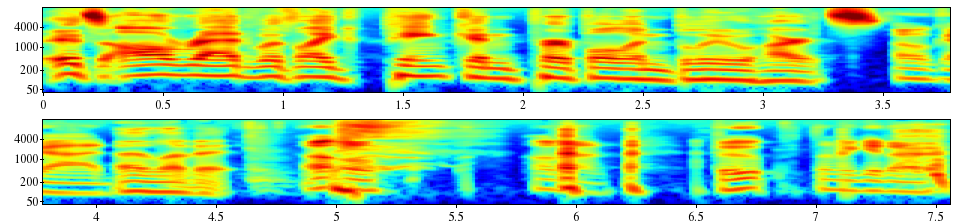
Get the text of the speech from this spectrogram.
it's all red with like pink and purple and blue hearts. Oh God. I love it. Uh oh. Hold on. Boop. Let me get on.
